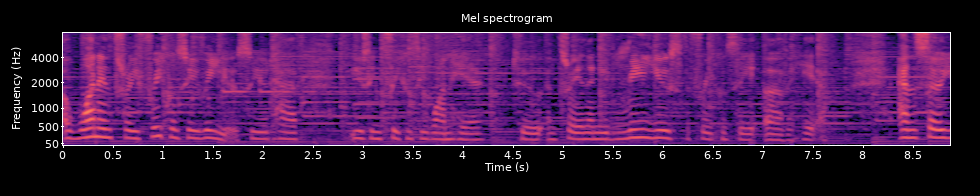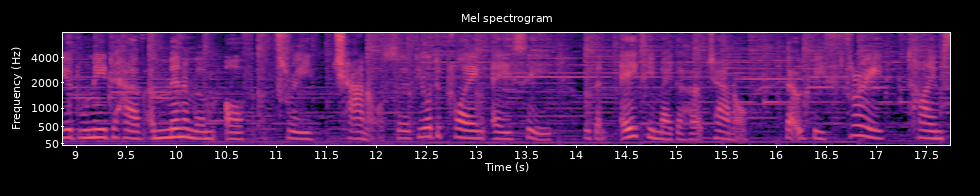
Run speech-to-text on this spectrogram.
a one in three frequency reuse. So you'd have using frequency one here, two, and three, and then you'd reuse the frequency over here. And so you'd need to have a minimum of three channels. So if you're deploying AC with an 80 megahertz channel, that would be three times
